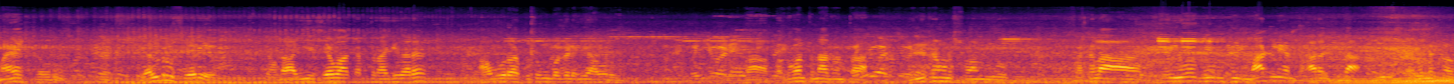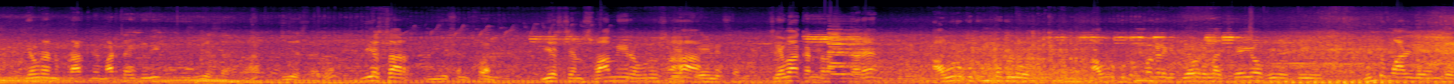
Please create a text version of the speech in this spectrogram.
ಮಹೇಶ್ ಅವರು. ಎಲ್ಲರೂ ಸೇರಿ ಈ ಸೇವಾಕರ್ತರಾಗಿದ್ದಾರೆ ಅವರ ಕುಟುಂಬಗಳಿಗೆ ಅವರು ಭಗವಂತನಾದಂಥ ವೆಂಕಟರಮಣ ಸ್ವಾಮಿಯು ಸಕಲ ಶ್ರೇಯೋಭಿವೃದ್ಧಿ ಮಾಡಲಿ ಅಂತ ಹಾರೈಸಿದ ದೇವರನ್ನು ಪ್ರಾರ್ಥನೆ ಮಾಡ್ತಾ ಇದ್ದೀವಿ. V S R V S N ಸ್ವಾಮಿರವರು ಸಹ ಸೇವಾಕರ್ತರಾಗಿದ್ದಾರೆ ಅವ್ರ ಕುಟುಂಬಗಳು, ಅವ್ರ ಕುಟುಂಬಗಳಿಗೆ ದೇವರೆಲ್ಲ ಶ್ರೇಯೋಭಿವೃದ್ಧಿ ಉಂಟು ಮಾಡಲಿ ಎಂದು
